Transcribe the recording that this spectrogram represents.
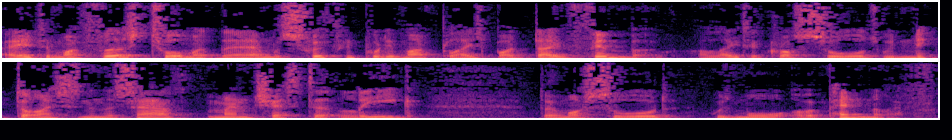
I entered my first tournament there and was swiftly put in my place by Dave Finbow. I later crossed swords with Nick Dyson in the South Manchester League, though my sword was more of a penknife.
